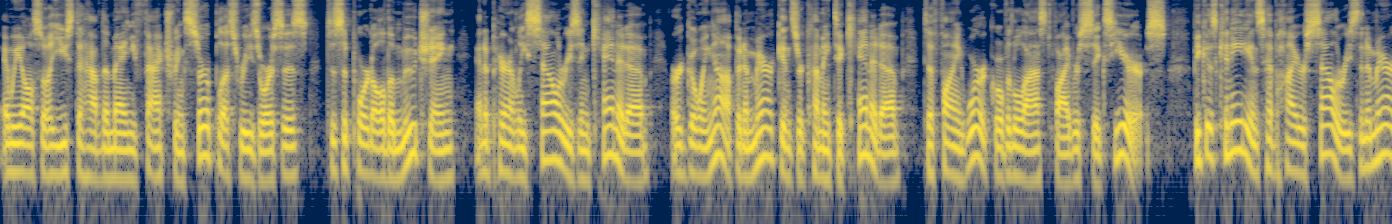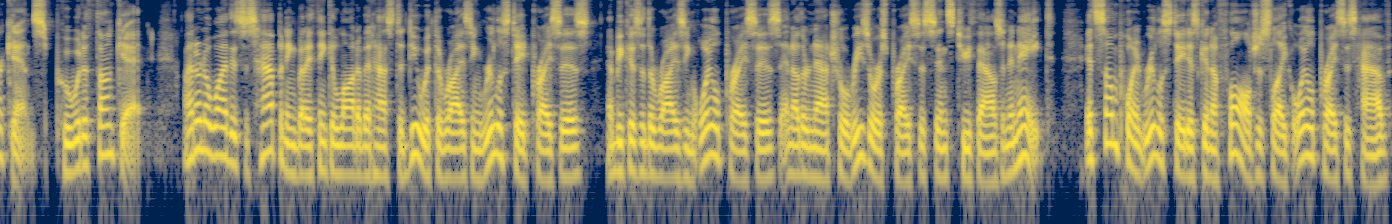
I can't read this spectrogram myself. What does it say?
and we also used to have the manufacturing surplus resources to support all the mooching, and apparently salaries in Canada are going up, and Americans are coming to Canada to find work over the last five or six years. Because Canadians have higher salaries than Americans. Who would have thunk it? I don't know why this is happening, but I think a lot of it has to do with the rising real estate prices and because of the rising oil prices and other natural resource prices since 2008. At some point, real estate is going to fall just like oil prices have,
